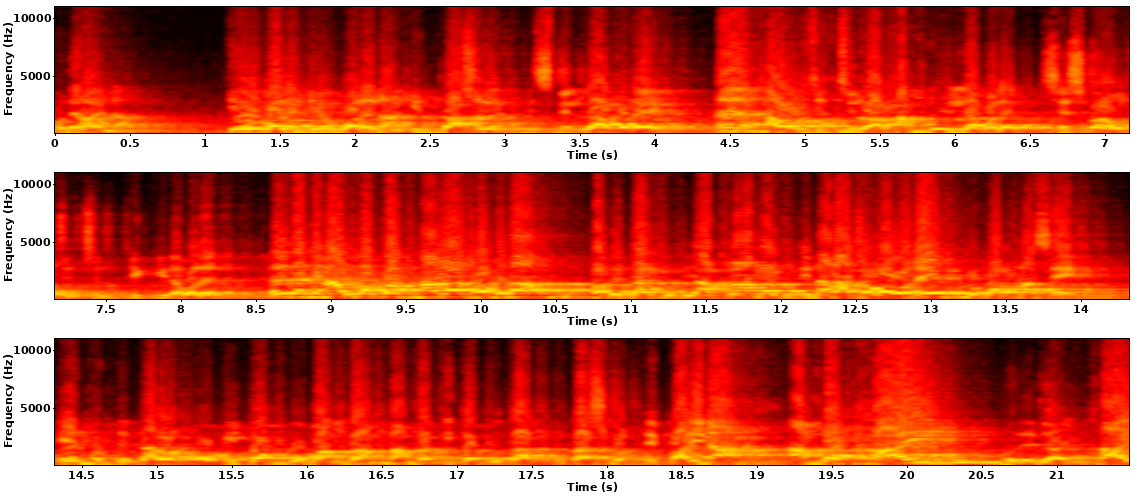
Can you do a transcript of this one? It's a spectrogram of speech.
মনে হয় না। কেউ বলে কেউ বলে না। কিন্তু আসলে বিসমিল্লা বলে হ্যাঁ খাওয়া উচিত ছিল, আলহামদুলিল্লাহ বলে, শেষ করা উচিত ছিল। ঠিক কিনা বলে দেখেন, আল্লাহ নারাজ হবে না, হবে কার প্রতি? আপনার আমার যদি নারাজ হওয়া অনেকগুলো কারণ আছে। এর মধ্যে কারণ অকৃতজ্ঞ বান্দা আমরা। আমরা কৃতজ্ঞতা প্রকাশ করতে পারি না। আমরা খাই ভরে যাই। খাই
